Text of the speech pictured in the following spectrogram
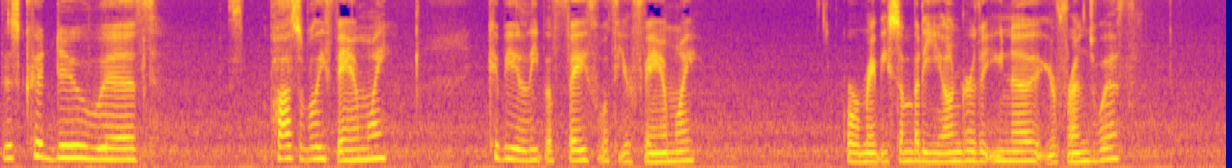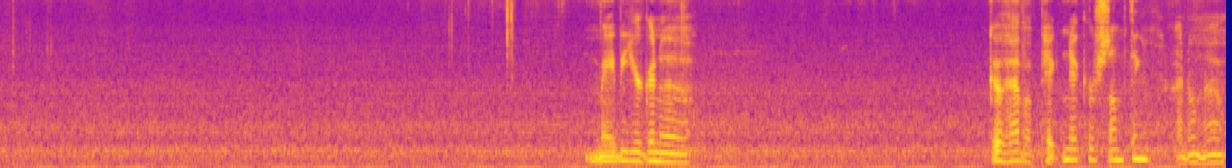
This could do with possibly family. Could be a leap of faith with your family. Or maybe somebody younger that you know that you're friends with. Maybe you're gonna go have a picnic or something. I don't know.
